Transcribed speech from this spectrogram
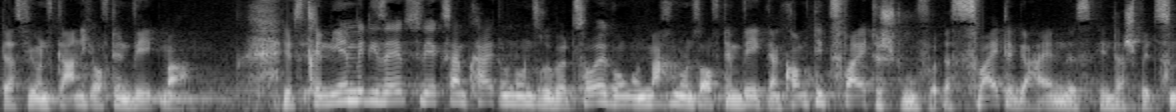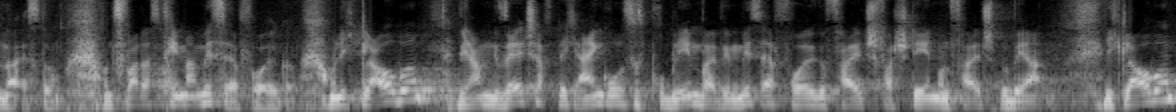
dass wir uns gar nicht auf den Weg machen. Jetzt trainieren wir die Selbstwirksamkeit und unsere Überzeugung und machen uns auf den Weg. Dann kommt die zweite Stufe, das zweite Geheimnis hinter Spitzenleistung. Und zwar das Thema Misserfolge. Und ich glaube, wir haben gesellschaftlich ein großes Problem, weil wir Misserfolge falsch verstehen und falsch bewerten. Ich glaube,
